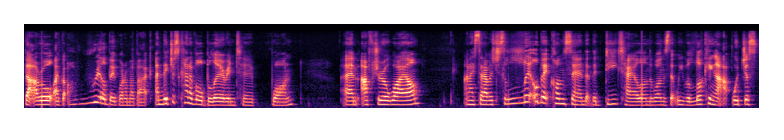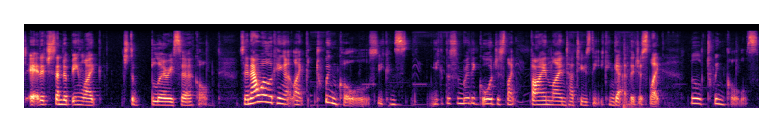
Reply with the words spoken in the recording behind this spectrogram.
that are all, I've got a real big one on my back and they just kind of all blur into one um, after a while. And I said I was just a little bit concerned that the detail on the ones that we were looking at would just, it just end up being like just a blurry circle. So now we're looking at like twinkles. You can, you, there's some really gorgeous like fine line tattoos that you can get. They're just like little twinkles.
